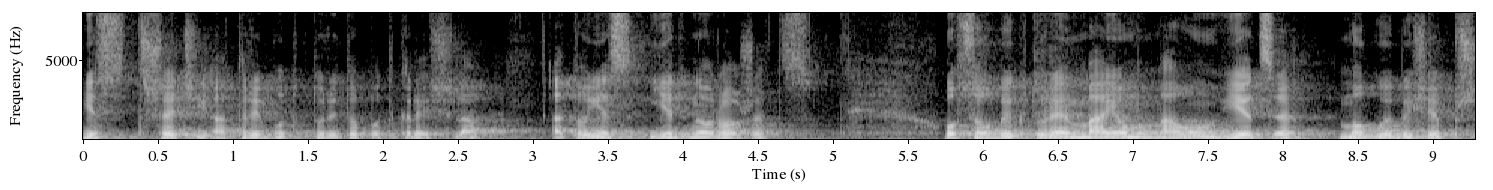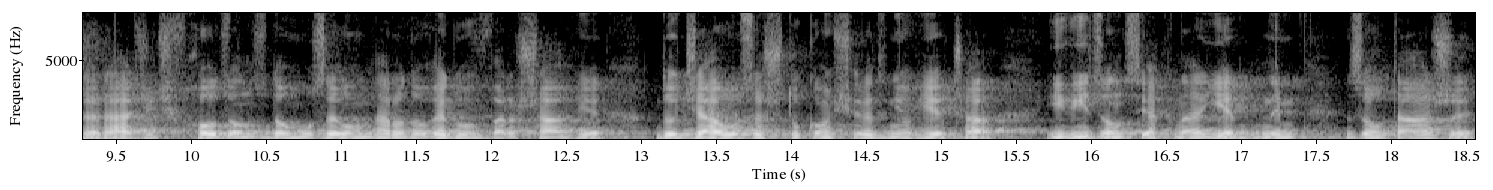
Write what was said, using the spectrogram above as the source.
jest trzeci atrybut, który to podkreśla, a to jest jednorożec. Osoby, które mają małą wiedzę, mogłyby się przerazić, wchodząc do Muzeum Narodowego w Warszawie, do działu ze sztuką średniowiecza i widząc, jak na jednym z ołtarzy,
